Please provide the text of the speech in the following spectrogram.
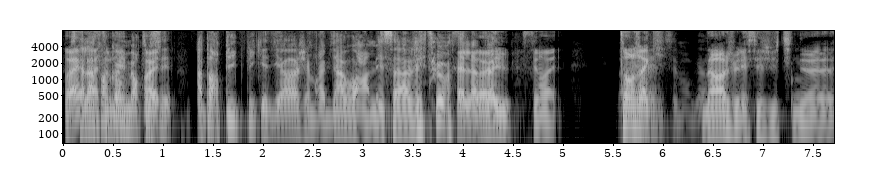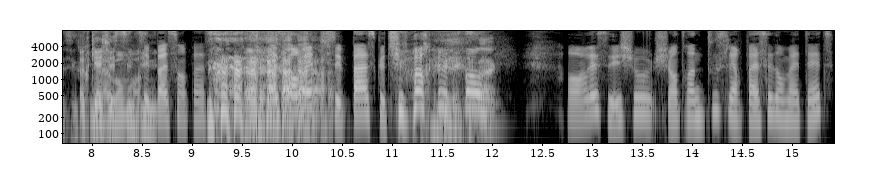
Parce Ouais, qu'à la fin, quand il meurt, Ouais. c'est. À part Pic, Pic, il dit Ah, j'aimerais bien avoir un message et tout. Elle l'a Ouais, pas eu. C'est vrai. Tant Jacques. Non, je vais laisser Justine euh, s'exprimer avant moi. C'est pas sympa. Ça. Parce qu'en fait, tu sais pas ce que tu vas répondre. En vrai, c'est chaud. Je suis en train de tous les repasser dans ma tête.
